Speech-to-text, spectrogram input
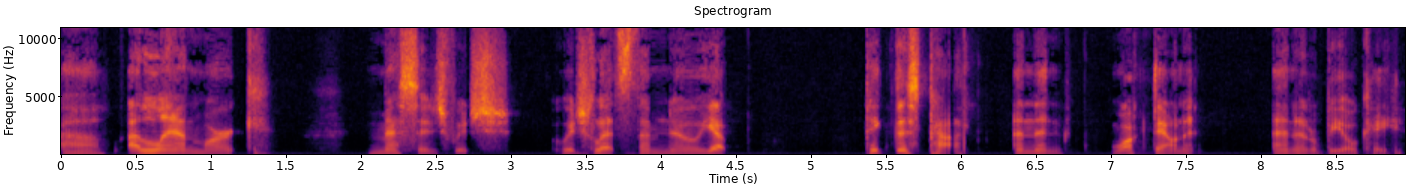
uh, a landmark message, which which lets them know, yep, take this path and then walk down it, and it'll be okay.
